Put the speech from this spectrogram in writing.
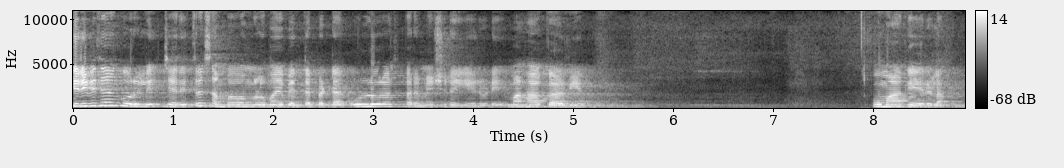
തിരുവിതാംകൂറിലെ ചരിത്ര സംഭവങ്ങളുമായി ബന്ധപ്പെട്ട ഉള്ളൂർ പരമേശ്വരയ്യരുടെ മഹാകാവ്യം. ഉമാകേരളം.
